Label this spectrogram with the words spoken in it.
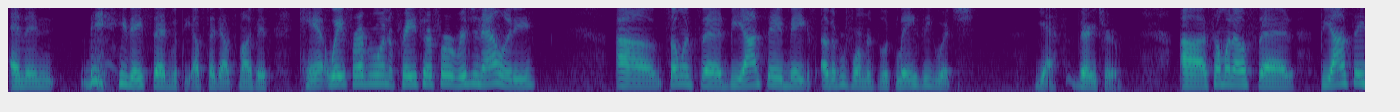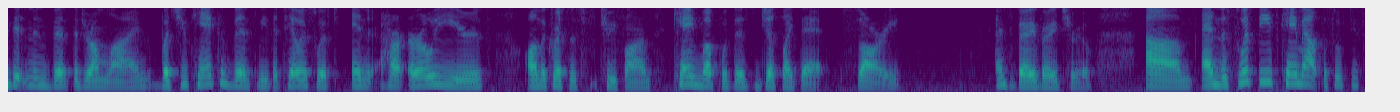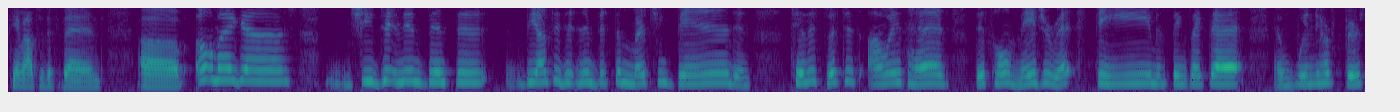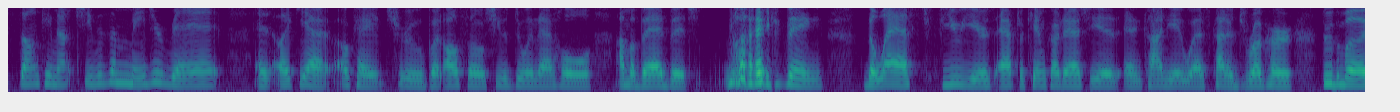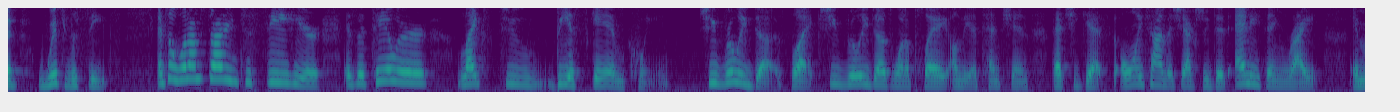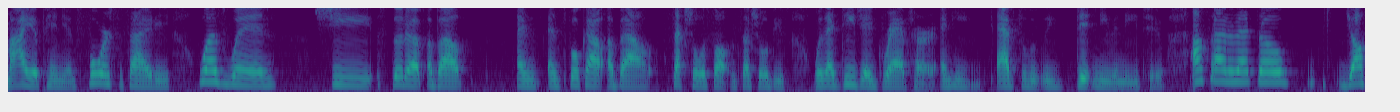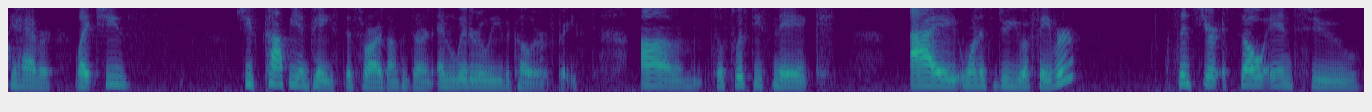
And then they, they said with the upside down smiley face, can't wait for everyone to praise her for originality. Um, someone said Beyonce makes other performers look lazy, which, yes, very true. Uh, someone else said Beyonce didn't invent the drum line, but you can't convince me that Taylor Swift, in her early years on the Christmas tree farm came up with this just like that. Sorry. It's very, very true. Um, and the Swifties came out. The Swifties came out to defend. Um, oh my gosh, she didn't invent the Beyonce didn't invent the marching band, and Taylor Swift has always had this whole majorette theme and things like that. And when her first song came out, she was a majorette. And like, yeah, okay, true. But also, she was doing that whole "I'm a bad bitch" like thing the last few years after Kim Kardashian and Kanye West kind of drug her through the mud with receipts. And so what I'm starting to see here is that Taylor likes to be a scam queen. She really does. Like, she really does want to play on the attention that she gets. The only time that she actually did anything right, in my opinion, for society was when she stood up about and and spoke out about sexual assault and sexual abuse when that DJ grabbed her and he absolutely didn't even need to. Outside of that though, y'all can have her. Like she's she's copy and paste as far as I'm concerned and literally the color of paste. Um so Swifty Snake, I wanted to do you a favor since you're so into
